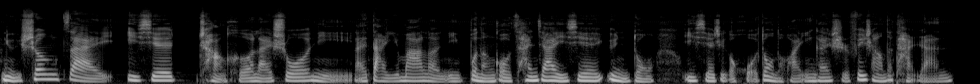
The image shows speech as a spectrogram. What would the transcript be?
女生在一些。场合来说，你来大姨妈了，你不能够参加一些运动、一些这个活动的话，应该是非常的坦然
